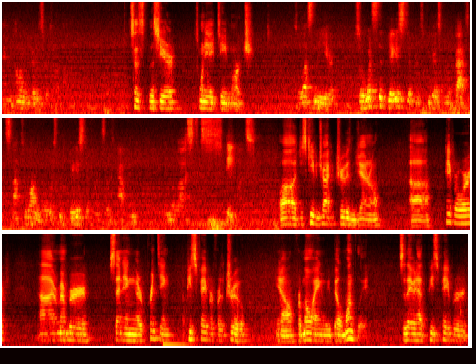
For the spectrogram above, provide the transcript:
and how long have you been in service? Since this year, 2018 March. So less than a year. So what's the biggest difference, if you guys can look back, it's not too long ago, what's the biggest difference that's happened in the last eight months? Well, just keeping track of crews in general. Uh, paperwork. Uh, I remember sending or printing a piece of paper for the crew. You know, for mowing, we bill monthly. So they would have the piece of paper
